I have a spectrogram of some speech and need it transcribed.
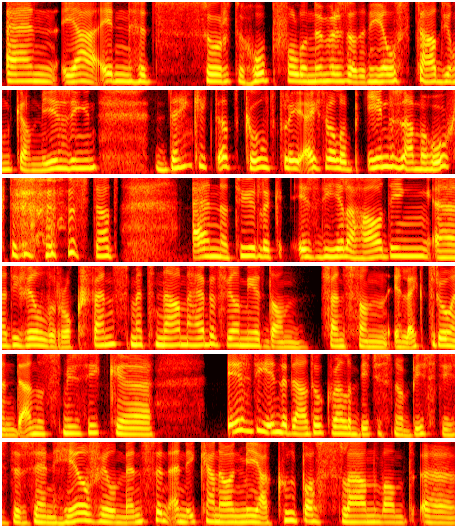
En ja, in het soort hoopvolle nummers dat een heel stadion kan meezingen, denk ik dat Coldplay echt wel op eenzame hoogte staat. En natuurlijk is die hele houding eh, die veel rockfans met name hebben, veel meer dan fans van electro- en dancemuziek, eh, is die inderdaad ook wel een beetje snobistisch. Er zijn heel veel mensen, en ik ga nou een mea culpa slaan, want eh,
